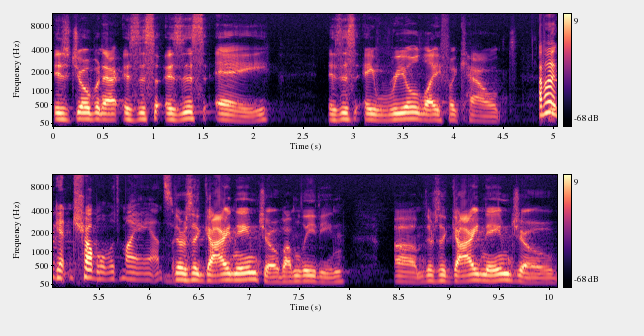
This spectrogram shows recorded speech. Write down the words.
Is Job an is this is this a is this a real life account? I'm going to get in trouble with my answer. There's a guy named Job. I'm leading. Um, there's a guy named Job,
